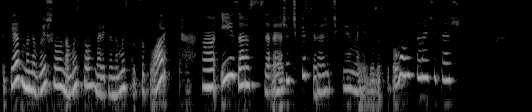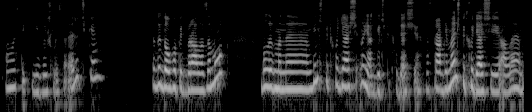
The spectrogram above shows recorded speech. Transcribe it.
Таке в мене вийшло намисто, навіть не намисто, сотуар. І зараз сережечки. Сережечки мені дуже сподобались, до речі, теж. Ось такі вийшли сережечки. Сюди довго підбирала замок. Були в мене більш підходящі, ну як більш підходящі, насправді менш підходящі, але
